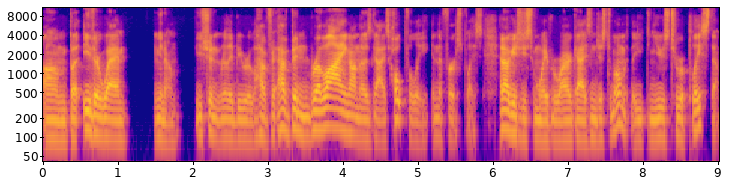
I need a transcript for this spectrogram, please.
Um, but either way, you know, you shouldn't really be have have been relying on those guys. Hopefully, in the first place. And I'll get you some waiver wire guys in just a moment that you can use to replace them.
